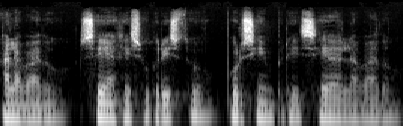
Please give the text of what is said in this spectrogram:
Alabado sea Jesucristo, por siempre sea alabado.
